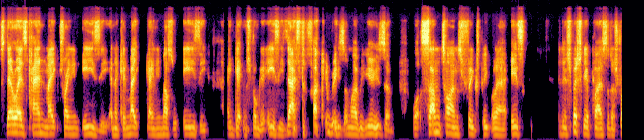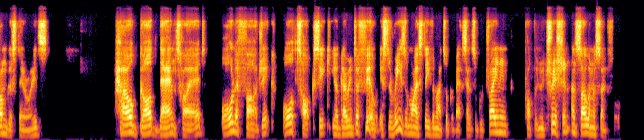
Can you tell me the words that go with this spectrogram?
Steroids can make training easy and it can make gaining muscle easy and getting stronger easy. That's the fucking reason why we use them. What sometimes freaks people out is, and especially applies to the stronger steroids, how goddamn tired or lethargic or toxic you're going to feel. It's the reason why Steve and I talk about sensible training, proper nutrition, and so on and so forth.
